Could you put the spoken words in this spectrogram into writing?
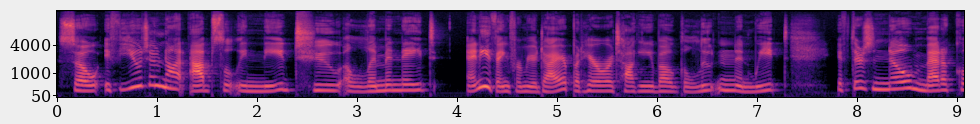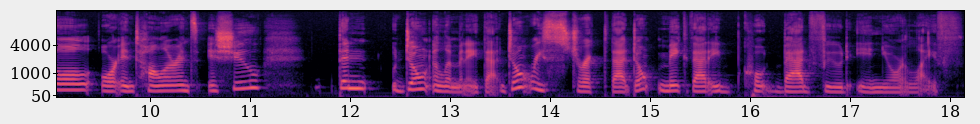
So, if you do not absolutely need to eliminate anything from your diet, but here we're talking about gluten and wheat, if there's no medical or intolerance issue, then don't eliminate that. Don't restrict that. Don't make that a quote bad food in your life.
